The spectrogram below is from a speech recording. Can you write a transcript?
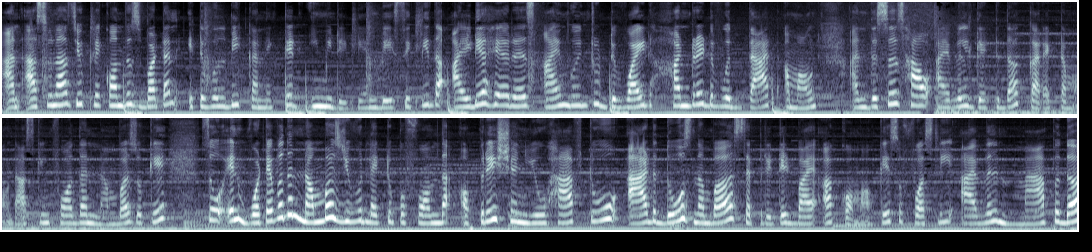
and as soon as you click on this button it will be connected immediately. And basically the idea here is I'm going to divide 100 with that amount and this is how I will get the correct amount. Asking for the numbers okay? So in whatever the number numbers you would like to perform the operation you have to add those numbers separated by a comma okay? So firstly i will map the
